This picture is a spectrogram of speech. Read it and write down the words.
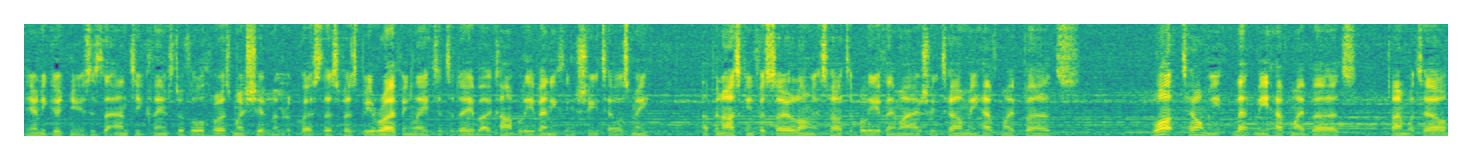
The only good news is that Auntie claims to have authorised my shipment request. They're supposed to be arriving later today, but I can't believe anything she tells me. I've been asking for so long, it's hard to believe they might actually tell me have my birds. What? Tell me, let me have my birds. Time will tell,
